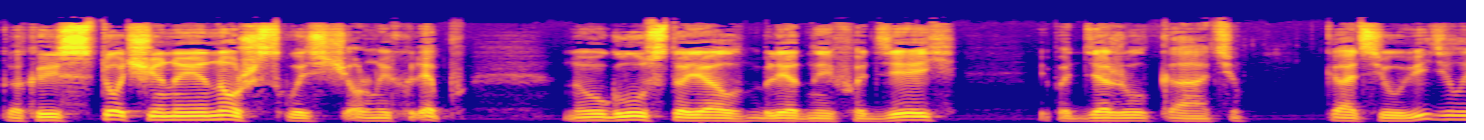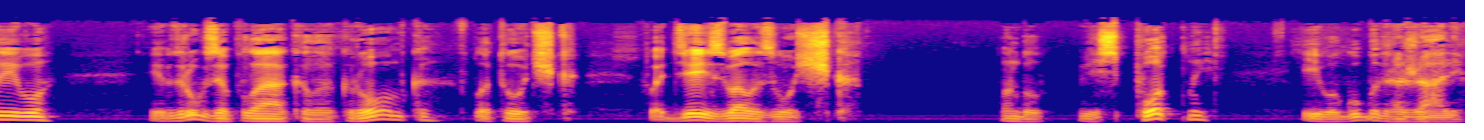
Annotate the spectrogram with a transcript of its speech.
как источенный нож сквозь черный хлеб, на углу стоял бледный Фадей и поддерживал Катю. Катя увидела его и вдруг заплакала громко в платочек. Фадей звал извозчика. Он был весь потный, и его губы дрожали.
